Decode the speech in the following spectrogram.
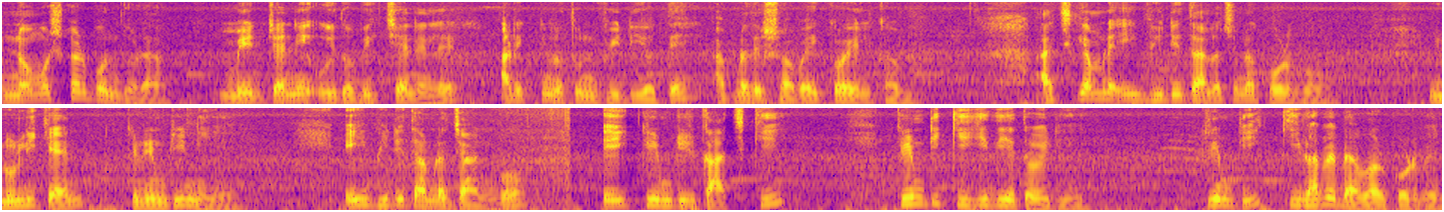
নমস্কার বন্ধুরা, মির্জানি উইদবিক চ্যানেলের আরেকটি নতুন ভিডিওতে আপনাদের সবাইকে ওয়েলকাম। আজকে আমরা এই ভিডিওতে আলোচনা করব লুলিক্যান ক্রিমটি নিয়ে। এই ভিডিওতে আমরা জানব, এই ক্রিমটির কাজ কি? ক্রিমটি কী কী দিয়ে তৈরি? ক্রিমটি কীভাবে ব্যবহার করবেন?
